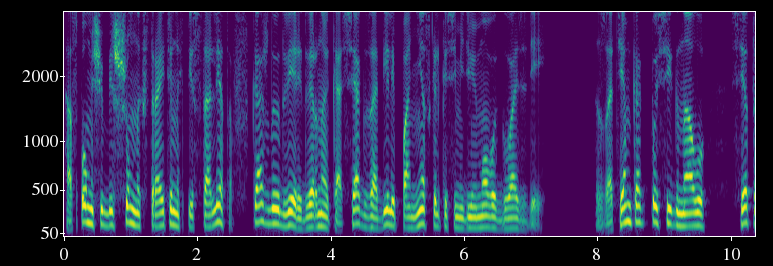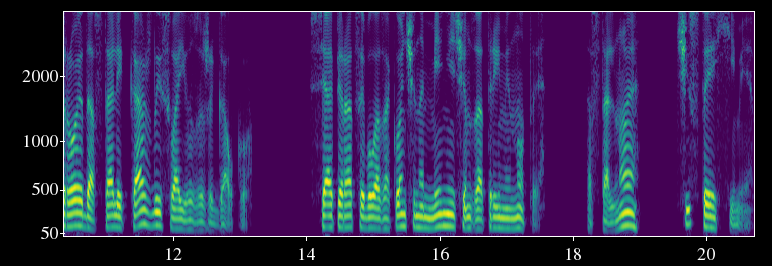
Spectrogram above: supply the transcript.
а с помощью бесшумных строительных пистолетов в каждую дверь и дверной косяк забили по несколько семидюймовых гвоздей. Затем, как по сигналу, все трое достали каждый свою зажигалку. Вся операция была закончена менее чем за три минуты. Остальное — чистая химия.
